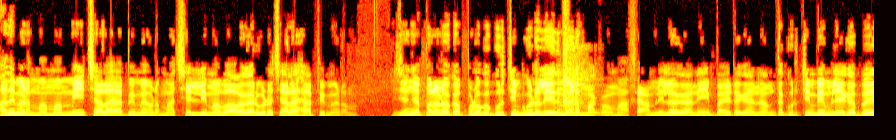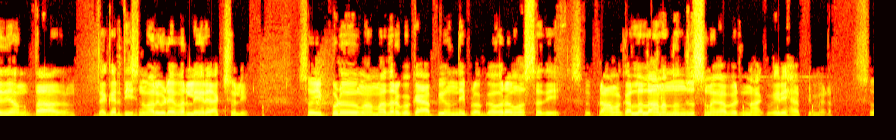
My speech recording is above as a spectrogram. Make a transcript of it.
అదే మేడం మా మమ్మీ చాలా హ్యాపీ మేడం. మా చెల్లి మా బావగారు కూడా చాలా హ్యాపీ మేడం. నిజం చెప్పాలంటే ఒకప్పుడు ఒక గుర్తింపు కూడా లేదు మేడం మాకు. మా ఫ్యామిలీలో కానీ బయట కానీ అంత గుర్తింపు ఏం లేకపోయేది. అంత దగ్గర తీసిన వాళ్ళు కూడా ఎవరు లేరు యాక్చువల్లీ సో ఇప్పుడు మా మదర్కి ఒక హ్యాపీ ఉంది. ఇప్పుడు ఒక గౌరవం వస్తుంది. సో ఇప్పుడు ఆమె కళ్ళలో ఆనందం చూస్తున్నా కాబట్టి నాకు వెరీ హ్యాపీ మేడం. సో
